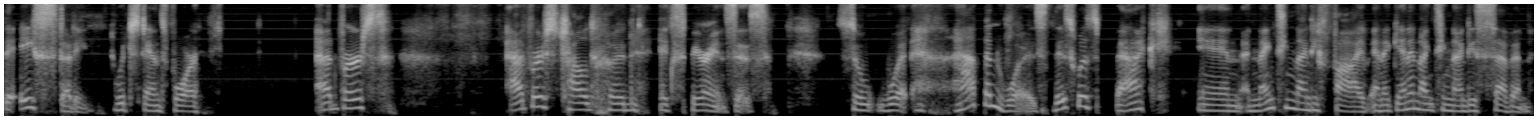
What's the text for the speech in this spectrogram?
the ACE study, which stands for Adverse Adverse Childhood Experiences. So, what happened was this was back in 1995 and again in 1997.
